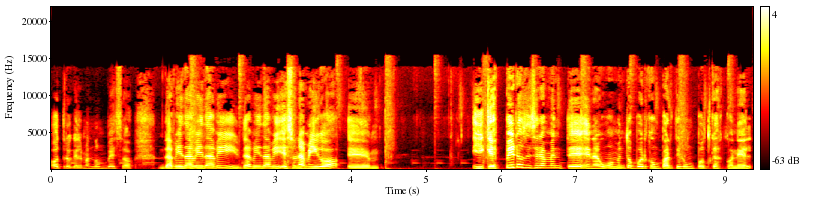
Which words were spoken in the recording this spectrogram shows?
otro que le mando un beso. David, David, David, David, David, es un amigo. Eh, y que espero sinceramente en algún momento poder compartir un podcast con él.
